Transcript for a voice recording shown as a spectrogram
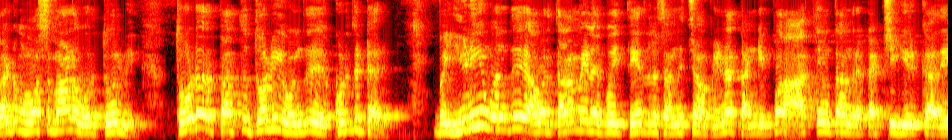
படு மோசமான ஒரு தோல்வி. தொடர் பத்து தோல்வி வந்து கொடுத்துட்டாரு. இப்போ இனியும் வந்து அவர் தலைமையில் போய் தேர்தலை சந்தித்தோம் அப்படின்னா கண்டிப்பாக அதிமுகங்கிற கட்சி இருக்காது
